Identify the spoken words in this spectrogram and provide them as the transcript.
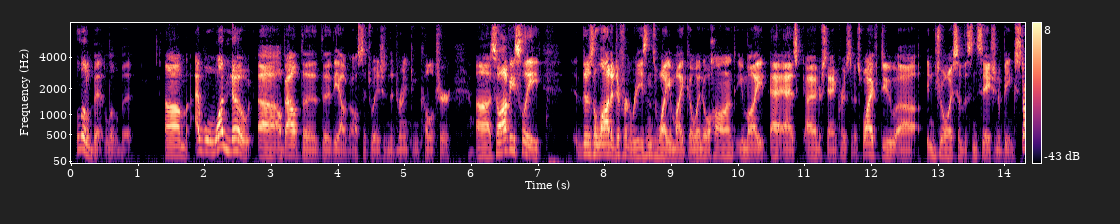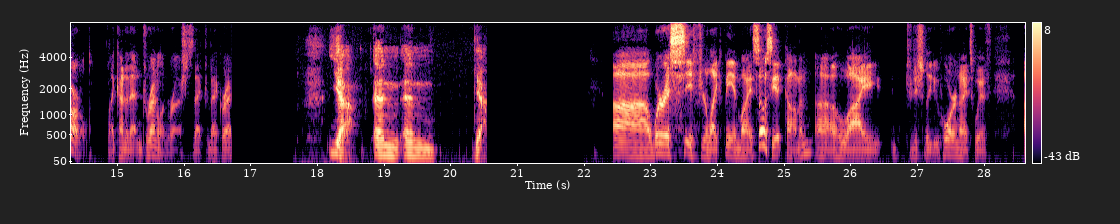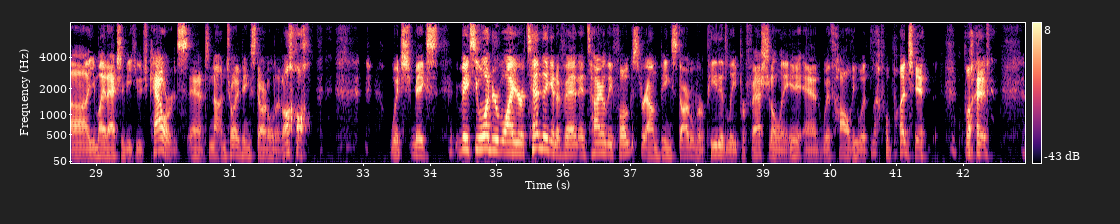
A little bit, a little bit. Um, I, well, one note uh, about the, the, the alcohol situation, the drinking culture. Uh, so obviously, there's a lot of different reasons why you might go into a haunt. You might, as I understand, Chris and his wife do, uh, enjoy some of the sensation of being startled, like kind of that adrenaline rush. Is that, that correct? Yeah, and and. Uh, whereas if you're like me and my associate, Common, uh, who I traditionally do horror nights with, uh, you might actually be huge cowards and not enjoy being startled at all. Which makes makes you wonder why you're attending an event entirely focused around being startled repeatedly, professionally, and with Hollywood level budget. But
